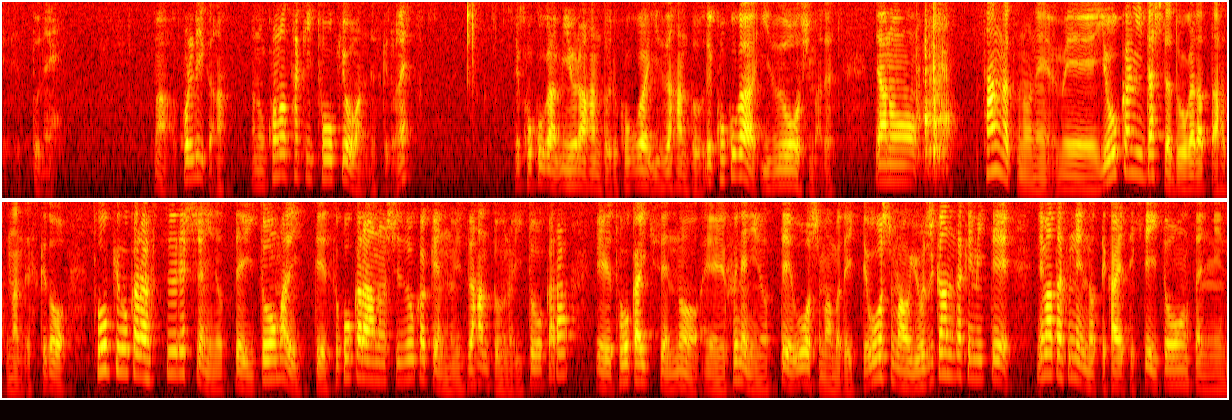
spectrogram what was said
えー、っとね。まあこれでいいかな。あのこの先東京湾ですけどね。でここが三浦半島でここが伊豆半島でここが伊豆大島です。であの3月のね、えー、8日に出した動画だったはずなんですけど東京から普通列車に乗って伊東まで行ってそこからあの静岡県の伊豆半島の伊東から、えー、東海汽船の、えー、船に乗って大島まで行って大島を4時間だけ見てでまた船に乗って帰ってきて伊東温泉に、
